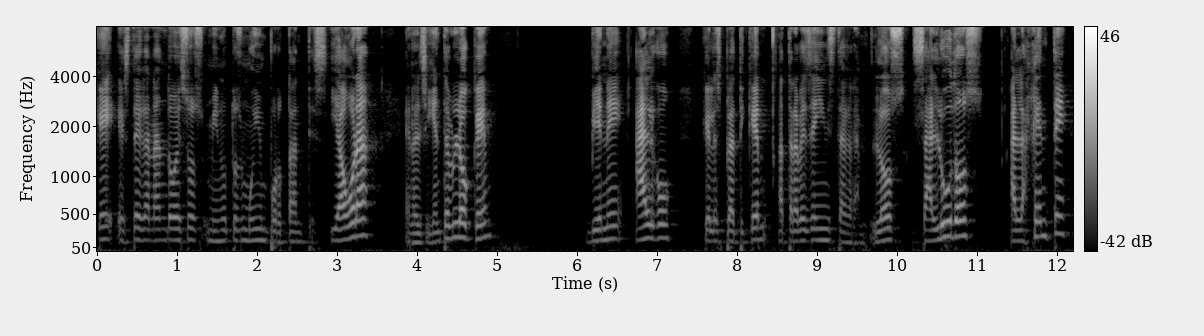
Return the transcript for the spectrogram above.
que esté ganando esos minutos muy importantes. Y ahora, en el siguiente bloque, viene algo que les platiqué a través de Instagram. Los saludos a la gente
